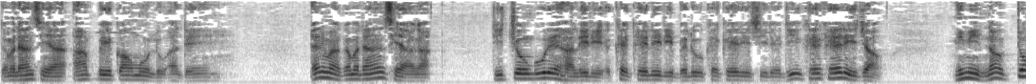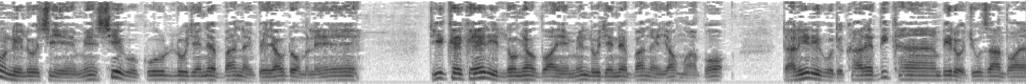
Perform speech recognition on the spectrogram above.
ကမ္မထမ်းဆရာအားပေးကောင်းမှုလိုအပ်တယ်အဲဒီမှာကမ္မထမ်းဆရာကဒီကြုံဘူးတဲ့ဟာလေးတွေအခက်ခဲလေးတွေဘယ်လိုအခက်ခဲတွေရှိတယ်ဒီအခက်ခဲတွေကြောင့် မိမိနောက်တွန့်နေလို့ရှိရင်မင်းရှေ့ကိုကိုလိုချင်တဲ့ပန်းနိုင်ပဲရောက်တော့မလဲဒီခက်ခဲတွေလွန်မြောက်သွားရင်မင်းလိုချင်တဲ့ပန်းနိုင်ရောက်မှာပေါ့ဒါလေးတွေကိုတခါလေသိခံပြီးတော့ကြိုးစားသွားရ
